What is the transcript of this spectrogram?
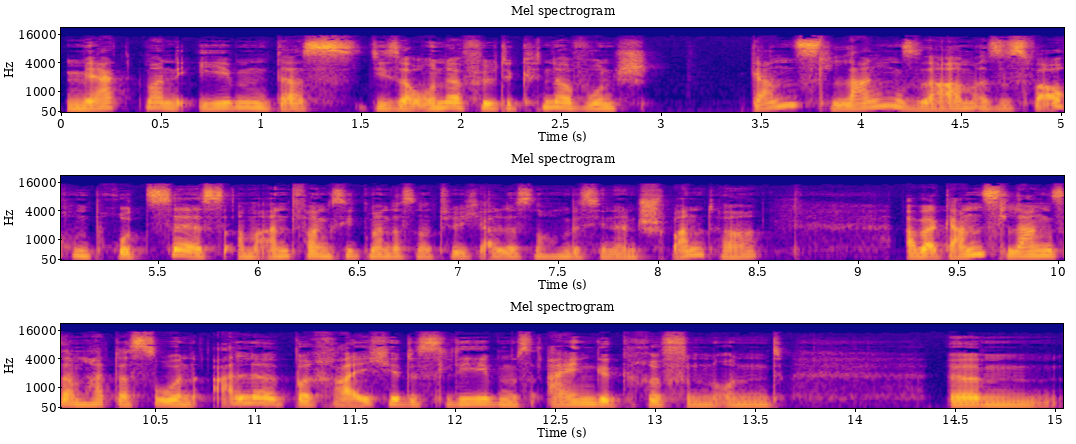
merkt man eben, dass dieser unerfüllte Kinderwunsch ganz langsam, also es war auch ein Prozess, am Anfang sieht man das natürlich alles noch ein bisschen entspannter, aber ganz langsam hat das so in alle Bereiche des Lebens eingegriffen. Und ähm,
